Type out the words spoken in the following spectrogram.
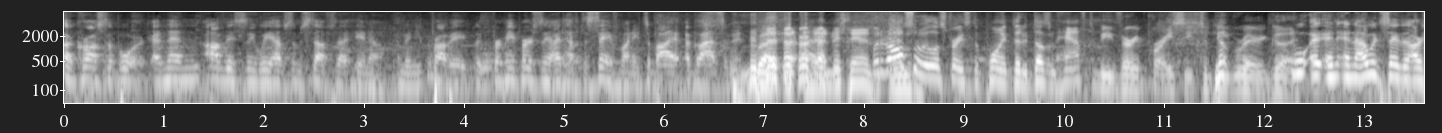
across the board, and then obviously we have some stuff that you know. I mean, you probably for me personally, I'd have to save money to buy a glass of it. Right. I understand. but it also illustrates the point that it doesn't have to be very pricey to be No. very good. Well, and, and I would say that our,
